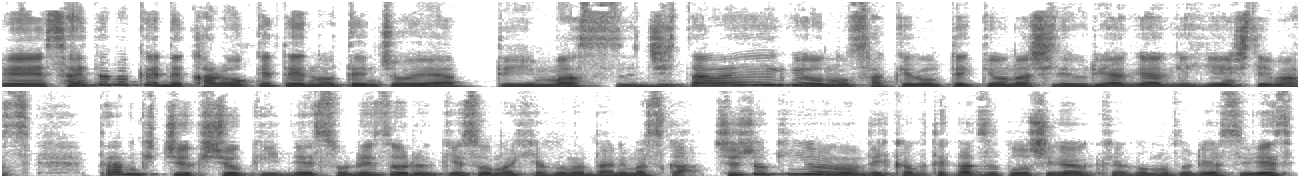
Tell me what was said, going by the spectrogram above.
えー、埼玉県でカラオケ店の店長をやっています。時短営業の酒の提供なしで売り上げが激減しています。短期中期初期でそれぞれ受けそうな企画などありますか中小企業なので比較的活動しが企画も取りやすいです。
